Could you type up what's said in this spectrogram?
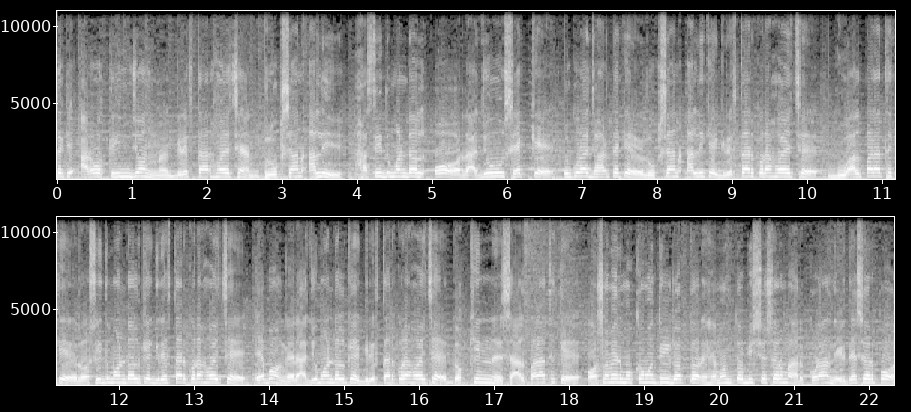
থেকে আরও তিনজন গ্রেফতার হয়েছেন। রুকসান আলী, হাসিদ মন্ডল ও রাজু শেখকে কুকুড়াঝাড় থেকে রুকসান আলীকে গ্রেফতার করা হয়েছে। গোয়ালপাড়া থেকে রশিদ মন্ডলকে গ্রেফতার করা হয়েছে এবং রাজু মন্ডলকে গ্রেফতার করা হয়েছে দক্ষিণ শালপাড়া থেকে। অসমের মুখ্যমন্ত্রী ডক্টর হেমন্ত বিশ্ব শর্মার কড়া নির্দেশের পর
